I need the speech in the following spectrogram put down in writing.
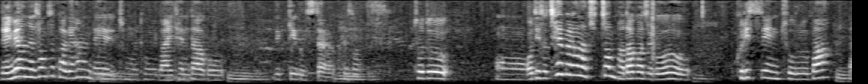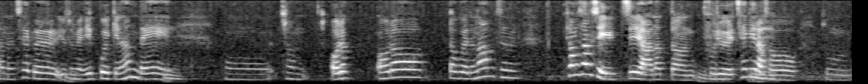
내면을 성숙하게 하는데 정말 도움이 많이 된다고 음. 느끼고 있어요. 그래서 저도 어, 어디서 책을 하나 추천 받아가지고 그리스인 조르바라는 책을 요즘에 읽고 있긴 한데 어, 참 어렵 어렵다고 해야 되나? 아무튼 평상시에 읽지 않았던 부류의 책이라서 좀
